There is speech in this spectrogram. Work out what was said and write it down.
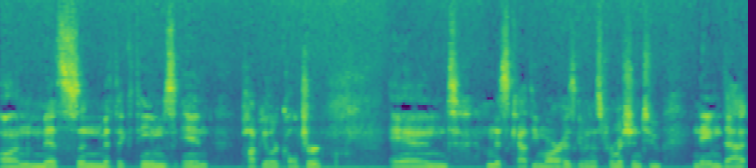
on myths and mythic themes in popular culture. And Miss Kathy Mar has given us permission to name that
